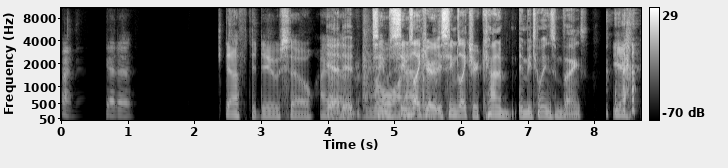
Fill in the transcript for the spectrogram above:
all right, man. Got a stuff to do, so I Yeah, dude. Seems seems like you're it seems like you're kind of in between some things. Yeah.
